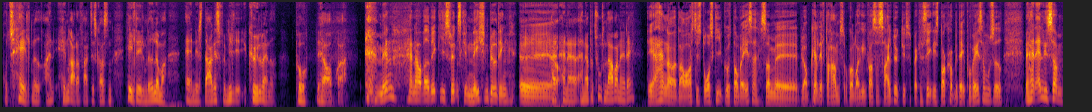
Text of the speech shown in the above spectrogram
brutalt ned, og han henretter faktisk også en hel del medlemmer af Niels Dakkes familie i kølvandet på det her oprør. Men han har jo været vigtig i svensk nation building. Øh, han, han, er, han er på tusind lapperne i dag. Det er han, og der var også det store skib Gustav Vasa, som øh, blev opkaldt efter ham, som godt nok ikke var så sejldygtigt. Man kan se det i Stockholm i dag på Vasa-museet. Men han er ligesom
